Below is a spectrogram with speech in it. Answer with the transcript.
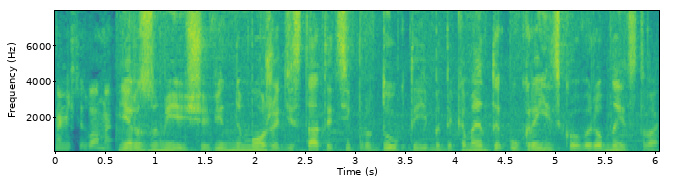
Ми місті з вами. Я розумію, що він не може дістати ці продукти і медикаменти українського виробництва,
